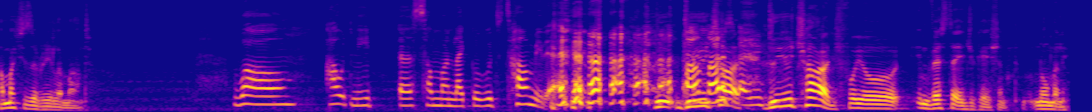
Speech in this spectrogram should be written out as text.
How much is a real amount? Well, I would need uh, someone like Gugu to tell me that. Do, do, you, much charge, you- do you charge for your investor education normally?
